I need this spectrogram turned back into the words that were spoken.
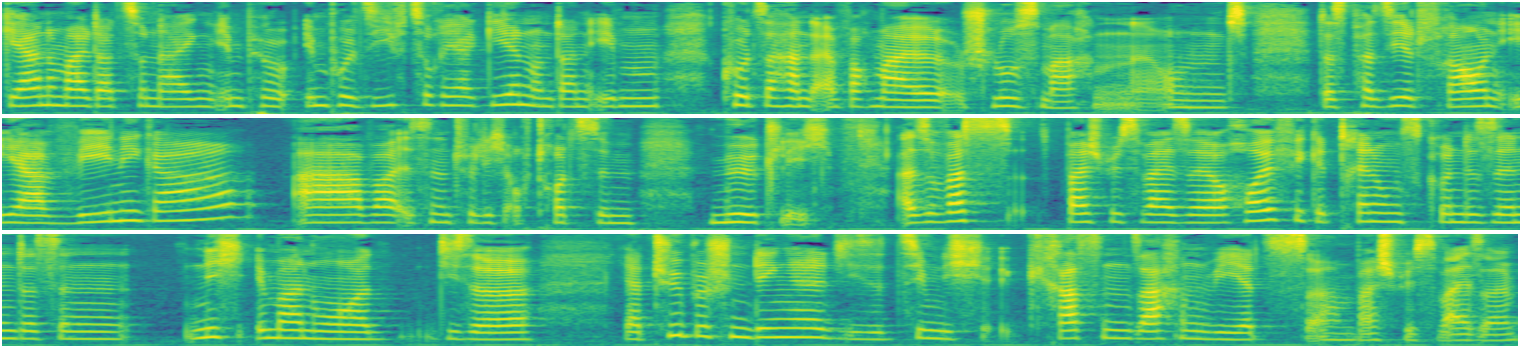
gerne mal dazu neigen, impulsiv zu reagieren und dann eben kurzerhand einfach mal Schluss machen. Und das passiert Frauen eher weniger, aber ist natürlich auch trotzdem möglich. Also was beispielsweise häufige Trennungsgründe sind, das sind nicht immer nur diese ja, typischen Dinge, diese ziemlich krassen Sachen wie jetzt äh, beispielsweise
